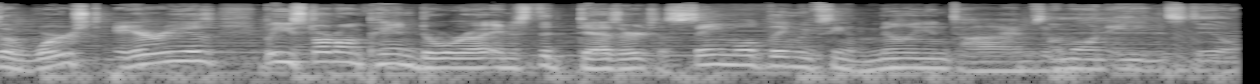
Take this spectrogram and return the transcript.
the worst areas. But you start on Pandora, and it's the desert. It's the same old thing we've seen a million times. And I'm on Eden still.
